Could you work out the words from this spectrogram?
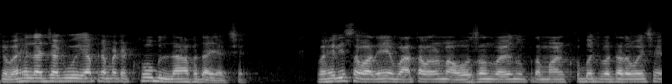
કે વહેલા જાગવું એ આપણા માટે ખૂબ લાભદાયક છે. વહેલી સવારે વાતાવરણમાં ઓઝોન વાયુનું પ્રમાણ ખૂબ જ વધારે હોય છે.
